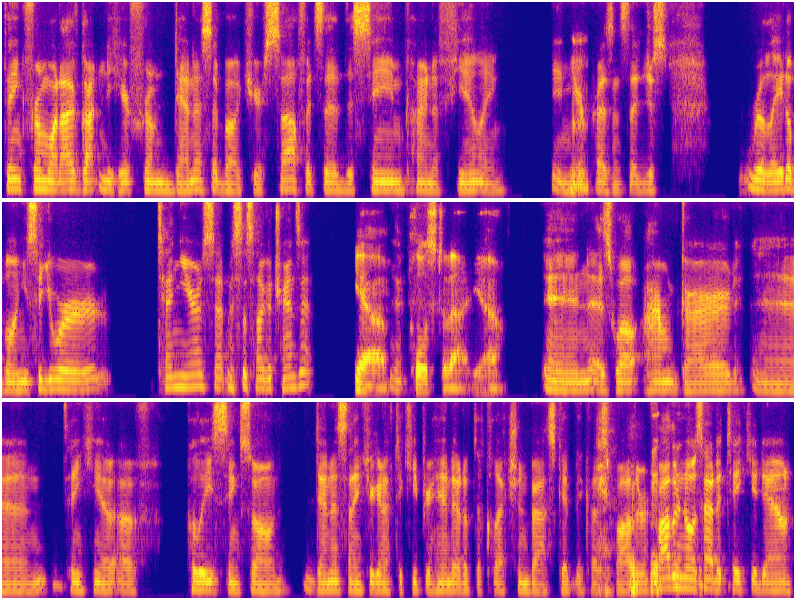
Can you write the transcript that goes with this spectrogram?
think from what I've gotten to hear from Dennis about yourself, it's the the same kind of feeling in mm. your hmm. presence that just relatable. And you said you were ten years at Mississauga Transit. Yeah, yeah, close to that. Yeah. And as well, armed guard and thinking of, of policing. So, Dennis, I think you're going to have to keep your hand out of the collection basket because father father knows how to take you down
